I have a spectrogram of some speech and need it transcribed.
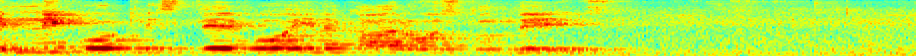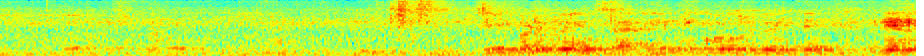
ఎన్ని కోట్లు ఇస్తే పోయిన కాలు వస్తుంది? చెయ్యి పడిపోయింది సార్ ఎన్ని కోట్లు పెడితే? నేను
